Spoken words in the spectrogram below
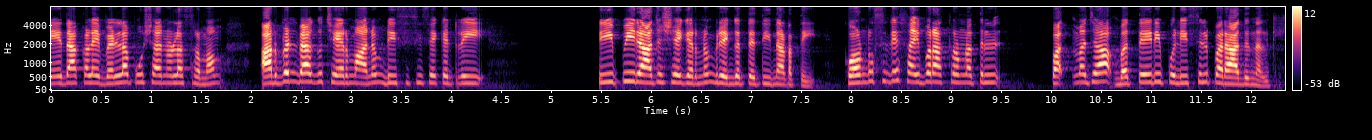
നേതാക്കളെ വെള്ളപൂശാനുള്ള ശ്രമം അർബൻ ബാങ്ക് ചെയർമാനും ഡി സെക്രട്ടറി ടി പി രാജശേഖരനും രംഗത്തെത്തി നടത്തി. കോൺഗ്രസിന്റെ സൈബർ ആക്രമണത്തിൽ പത്മജ ബത്തേരി പോലീസിൽ പരാതി നൽകി.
